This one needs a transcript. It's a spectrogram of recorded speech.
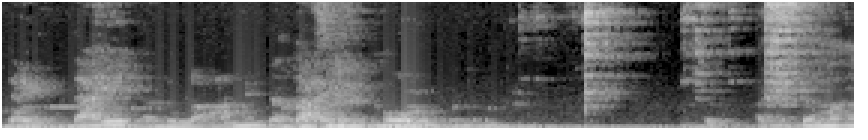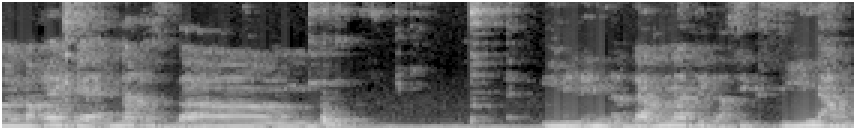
diet diet, adula amin ta diet ko. At itong mga laki, kaya na, kas da iling na dar na, ti kasiksinang.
